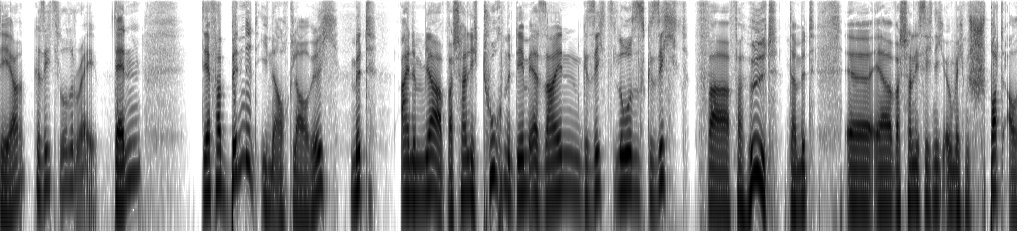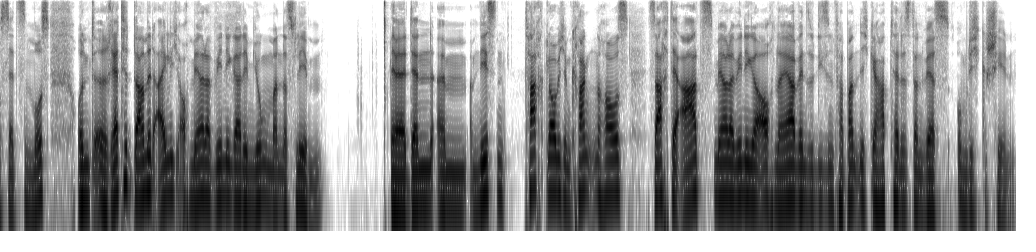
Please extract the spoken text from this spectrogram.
der gesichtslose Ray. Denn der verbindet ihn auch, glaube ich, mit einem, ja, wahrscheinlich Tuch, mit dem er sein gesichtsloses Gesicht ver verhüllt, damit äh, er wahrscheinlich sich nicht irgendwelchem Spott aussetzen muss und äh, rettet damit eigentlich auch mehr oder weniger dem jungen Mann das Leben. Äh, denn ähm, am nächsten Tag, glaube ich, im Krankenhaus sagt der Arzt mehr oder weniger auch, naja, wenn du diesen Verband nicht gehabt hättest, dann wäre es um dich geschehen.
